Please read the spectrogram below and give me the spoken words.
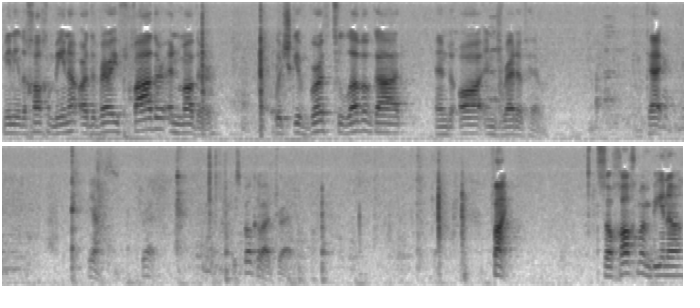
meaning the Chachma Bina, are the very father and mother which give birth to love of God and awe and dread of Him. Okay. Yes, dread. We spoke about dread. Okay. Fine. So Chachma and Bina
